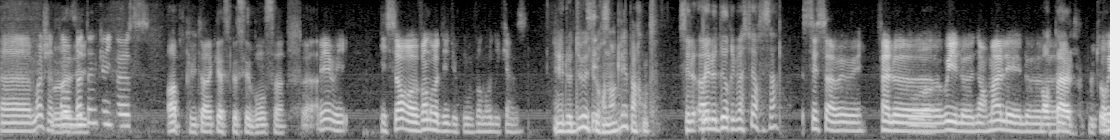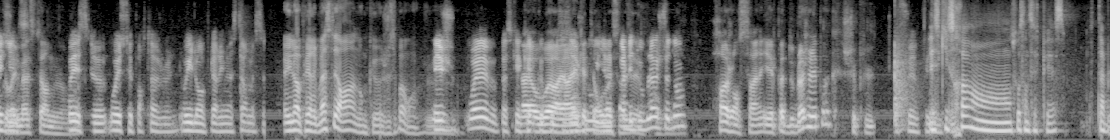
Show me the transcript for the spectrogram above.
Euh, moi j'attends. Baton Kaitos. Oh putain, qu'est-ce que c'est bon ça. Oui, oui. Il sort euh, vendredi, du coup, vendredi 15. Et le 2 est toujours en anglais par contre. C'est le 1 et le 2 remaster, c'est ça? C'est ça, oui, oui. Enfin, le, oui, le normal et le. Portage plutôt que remaster. mais- Oui, c'est oui, c'est portage. Oui. oui, ils l'ont appelé remaster, mais c'est. Et ils l'ont appelé remaster, hein, donc euh, je sais pas. Moi, je- Mais je... ouais, parce qu'il y a Ah, quelques ouais, petits rien qui a ajouts. été Il y a pas les doublages dedans? Oh, j'en sais rien. Il n'y avait pas de doublage à l'époque? Je sais plus. Est-ce qu'il sera en 60 FPS Stable.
